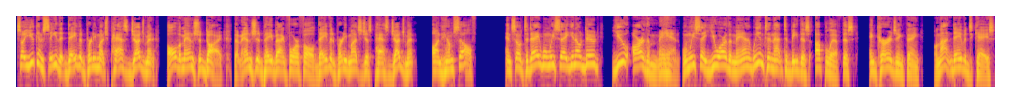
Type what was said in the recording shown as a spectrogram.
So you can see that David pretty much passed judgment. All the men should die. The men should pay back fourfold. David pretty much just passed judgment on himself. And so today, when we say, you know, dude, you are the man, when we say you are the man, we intend that to be this uplift, this encouraging thing. Well, not in David's case,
